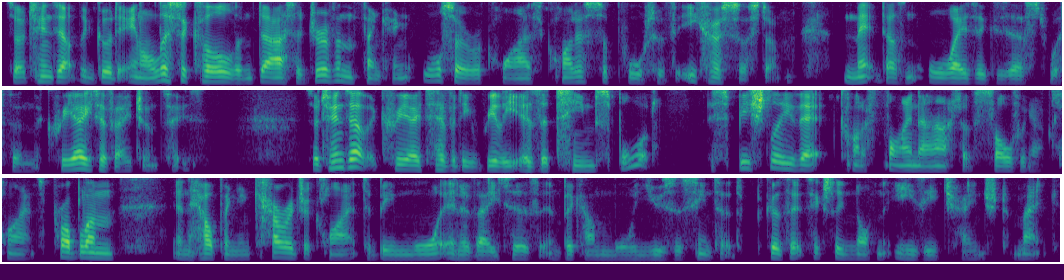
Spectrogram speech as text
So it turns out the good analytical and data driven thinking also requires quite a supportive ecosystem, and that doesn't always exist within the creative agencies. So it turns out that creativity really is a team sport, especially that kind of fine art of solving a client's problem and helping encourage a client to be more innovative and become more user centered, because that's actually not an easy change to make.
